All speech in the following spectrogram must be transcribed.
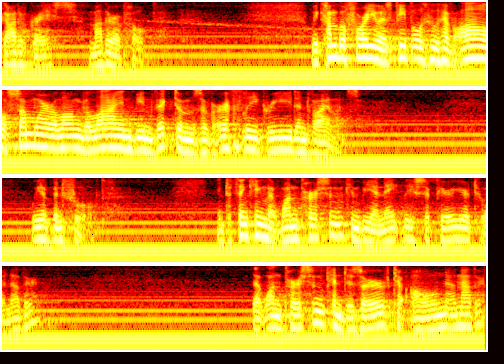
God of grace, Mother of hope, we come before you as people who have all, somewhere along the line, been victims of earthly greed and violence. We have been fooled into thinking that one person can be innately superior to another, that one person can deserve to own another,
